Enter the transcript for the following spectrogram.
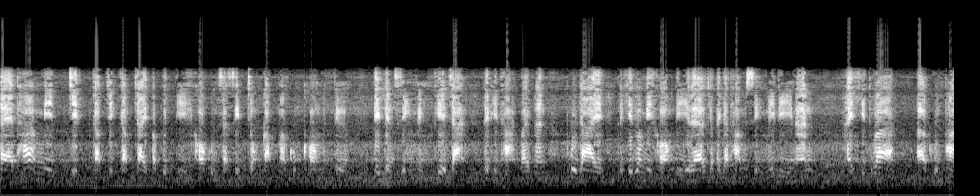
แต่ถ้ามีจิตกับจิตกับใจประพฤติดีขอคุณศักดิ์สิทธิ์จงกลับมาคุ้มครองเหมือนเดิมนี่เป็นสิ่งหนึ่งที่อาจารย์ได้ทิฏฐานไว้เพราะนั้นผู้ใดที่คิดว่ามีของดีแล้วจะไปกระทำสิ่งไม่ดีนั้น ให้คิดว่าคุณพระ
